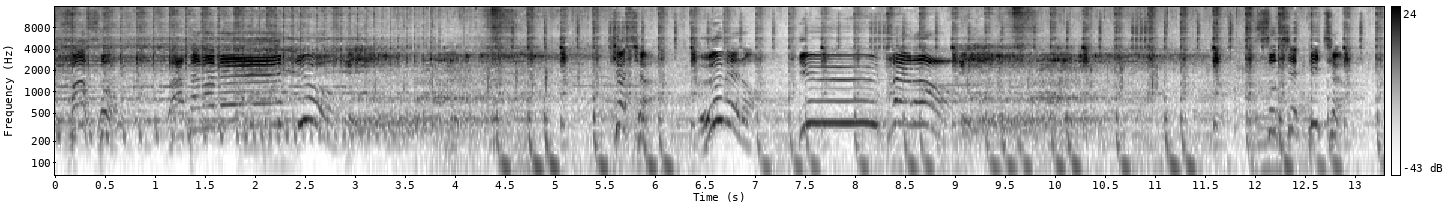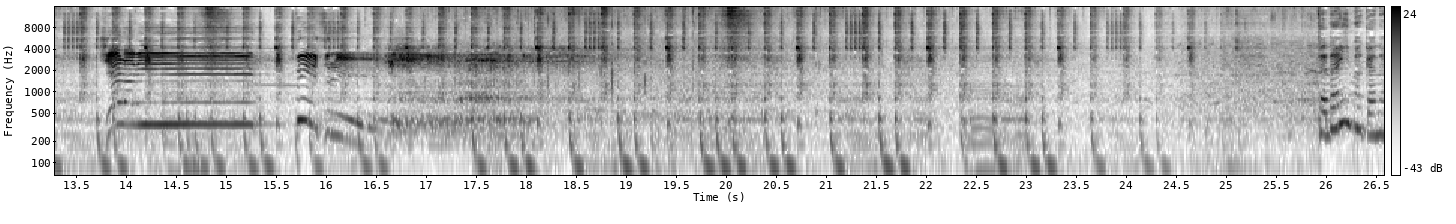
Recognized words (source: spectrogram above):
ファースト渡辺亮。キャッチャー梅野裕太郎。そしてピッチャージェラミー・ビーズリーただいまから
